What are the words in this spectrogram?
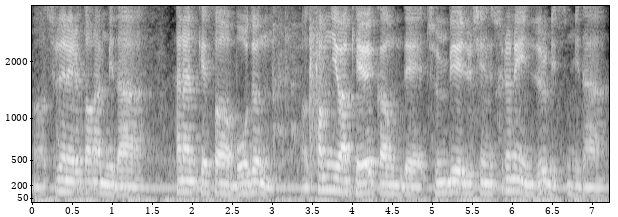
어, 수련회를 떠납니다. 하나님께서 모든 어, 섭리와 계획 가운데 준비해 주신 수련회인 줄 믿습니다.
